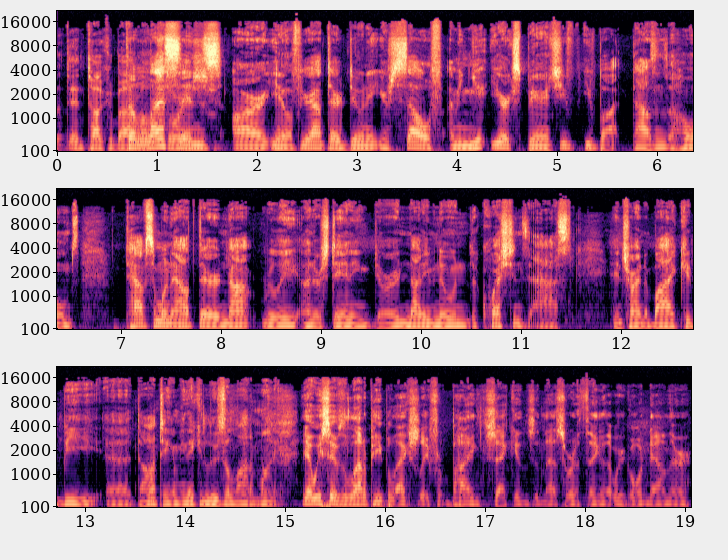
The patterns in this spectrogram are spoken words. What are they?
and, and talk about the all lessons stories. are you know if you're out there doing it yourself i mean you, your experience you've, you've bought thousands of homes to have someone out there not really understanding or not even knowing the questions asked and trying to buy could be uh, daunting i mean they could lose a lot of money Yeah, we saved a lot of people actually from buying seconds and that sort of thing. That we're going down there,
